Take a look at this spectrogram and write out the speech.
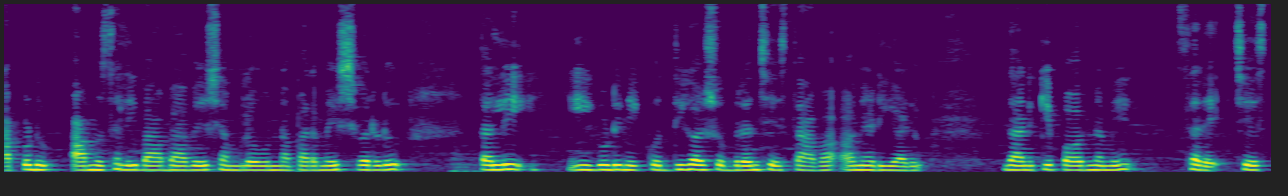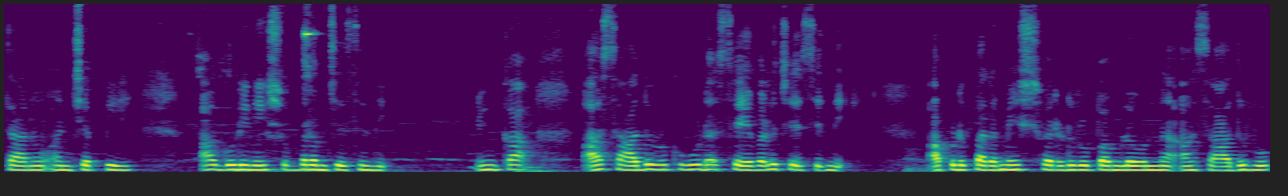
అప్పుడు ఆ ముసలి బాబా వేషంలో ఉన్న పరమేశ్వరుడు తల్లి ఈ గుడిని కొద్దిగా శుభ్రం చేస్తావా? అని అడిగాడు. దానికి పౌర్ణమి సరే చేస్తాను అని చెప్పి ఆ గుడిని శుభ్రం చేసింది. ఇంకా ఆ సాధువుకు కూడా సేవలు చేసింది. అప్పుడు పరమేశ్వరుడు రూపంలో ఉన్న ఆ సాధువు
